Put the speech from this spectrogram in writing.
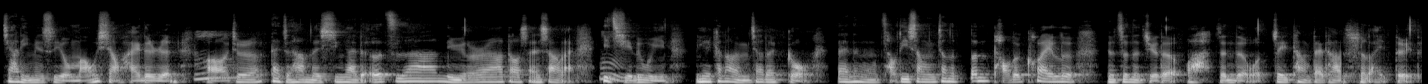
家里面是有毛小孩的人啊、嗯就是带着他们的心爱的儿子啊、女儿啊到山上来一起嗯露营。你可以看到你们家的狗在那种草地上这样子奔跑的快乐，就真的觉得哇，真的，我这一趟带它是来对的。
